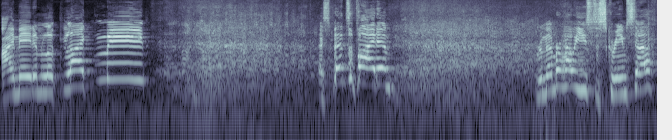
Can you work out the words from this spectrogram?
I made him look like me. I specified him. Remember how he used to scream stuff?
